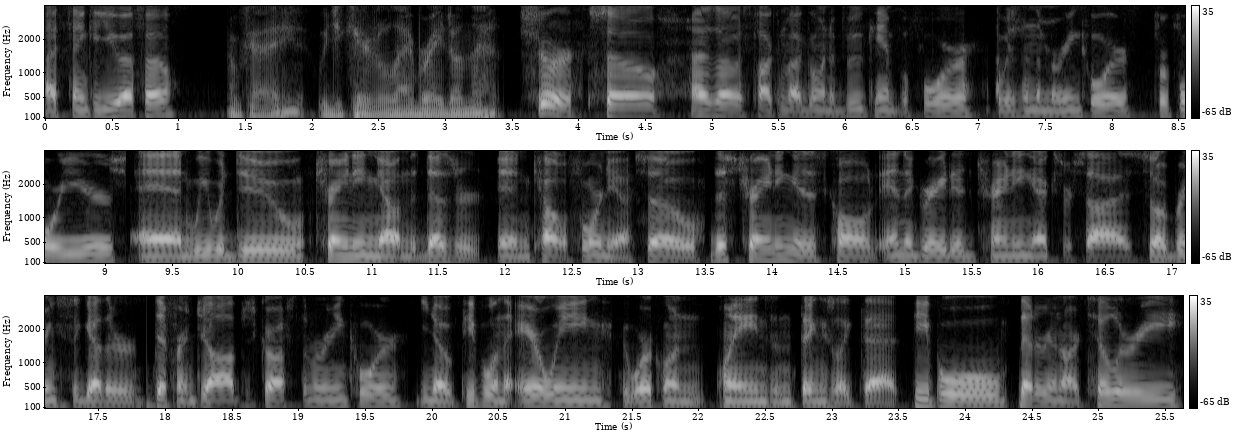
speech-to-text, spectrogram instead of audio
I think a UFO. okay, would you care to elaborate on that? Sure. So, as I was talking about going to boot camp before, I was in the Marine Corps for four years, and we would do training out in the desert in California. So, this training is called Integrated Training Exercise. So, it brings together different jobs across the Marine Corps. You know, people in the air wing who work on planes and things like that, people that are in artillery.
